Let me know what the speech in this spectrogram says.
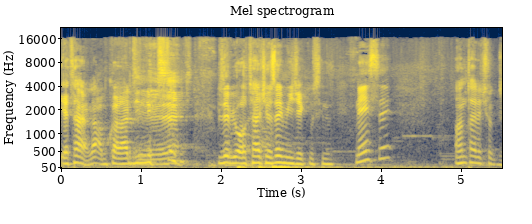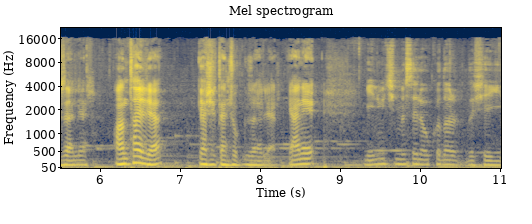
yeter la bu kadar dinliyorsunuz. Bize bir otel çözemeyecek misiniz? Neyse Antalya çok güzel yer. Antalya gerçekten çok güzel yer. Yani Benim için mesela o kadar da şey...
